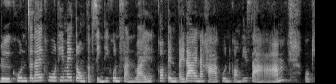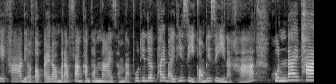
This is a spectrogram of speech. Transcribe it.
หรือคุณจะได้คู่ที่ไม่ตรงกับสิ่งที่คุณฝันไว้ก็เป็นไปได้นะคะ คุณกองที่ 3 โอเคค่ะ เดี๋ยวต่อไปเรามารับฟังคำทำนายสำหรับผู้ที่เลือกไพ่ใบที่ 4 กองทีสี่4 นะคะ คุณได้ไพ่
